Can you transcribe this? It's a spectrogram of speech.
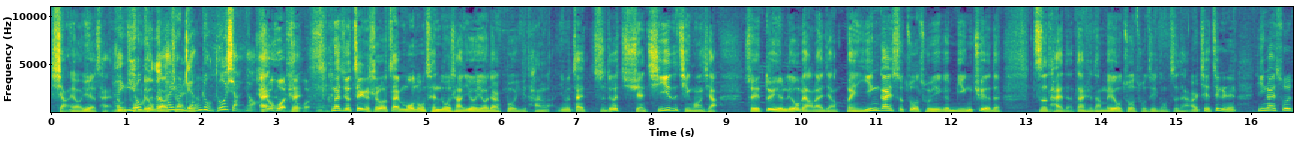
想要粤菜。那么从刘哎有可能还表角度，有两种都想要。哎吃货对吃货嗯那就这个时候在某种程度上又有点过于贪了，因为在只得选其一的情况下，所以对于刘表来讲，本应该是做出一个明确的姿态的，但是他没有做出这种姿态，而且这个人应该说。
